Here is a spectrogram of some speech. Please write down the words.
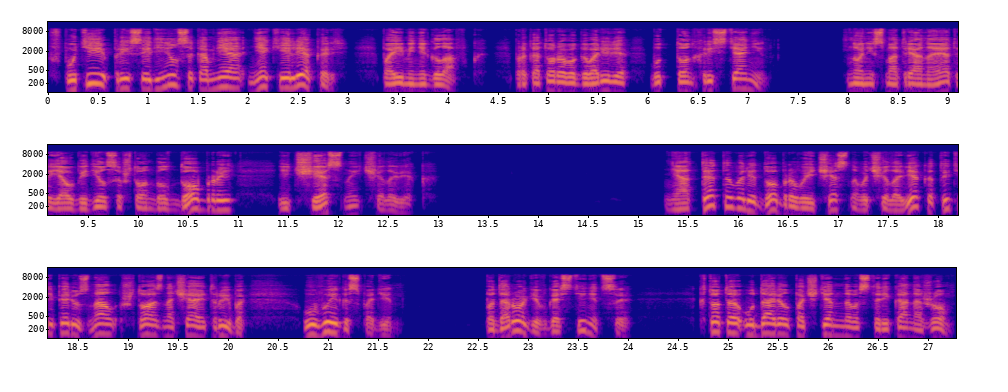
В пути присоединился ко мне некий лекарь по имени Главк, про которого говорили, будто он христианин. Но, несмотря на это, я убедился, что он был добрый и честный человек. Не от этого ли доброго и честного человека ты теперь узнал, что означает рыба? Увы, господин. По дороге в гостинице кто-то ударил почтенного старика ножом,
